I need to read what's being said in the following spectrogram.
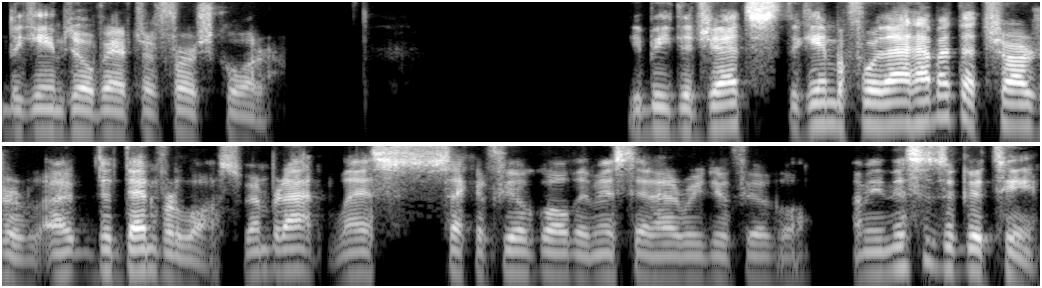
the game's over after the first quarter. You beat the Jets. The game before that, how about that Charger, uh, the Denver loss? Remember that last second field goal? They missed it. Had to redo a field goal. I mean, this is a good team.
